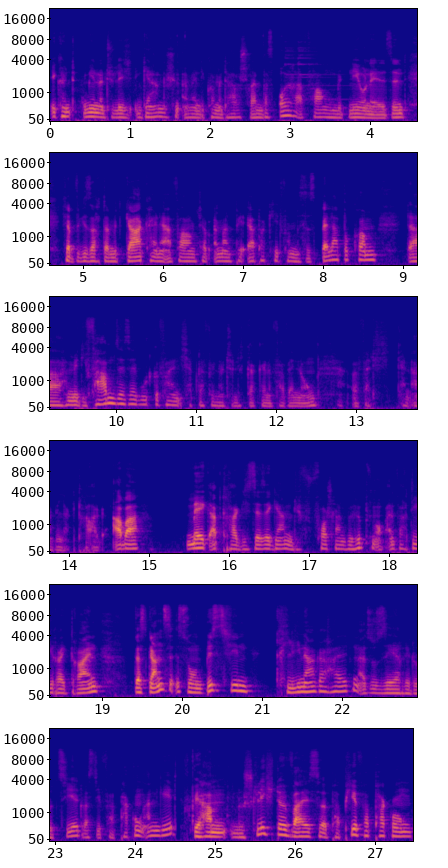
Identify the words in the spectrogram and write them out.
Ihr könnt mir natürlich gerne schon einmal in die Kommentare schreiben, was eure Erfahrungen mit Neonail sind. Ich habe, wie gesagt, damit gar keine Erfahrung. Ich habe einmal ein PR-Paket von Mrs. Bella bekommen. Da haben mir die Farben sehr, sehr gut gefallen. Ich habe dafür natürlich gar keine Verwendung, äh, weil ich keinen Nagellack trage. Aber Make-up trage ich sehr, sehr gerne und ich vorschlagen, wir hüpfen auch einfach direkt rein. Das Ganze ist so ein bisschen cleaner gehalten, also sehr reduziert, was die Verpackung angeht. Wir haben eine schlichte weiße Papierverpackung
